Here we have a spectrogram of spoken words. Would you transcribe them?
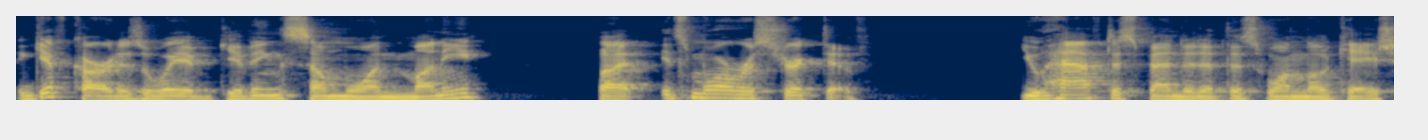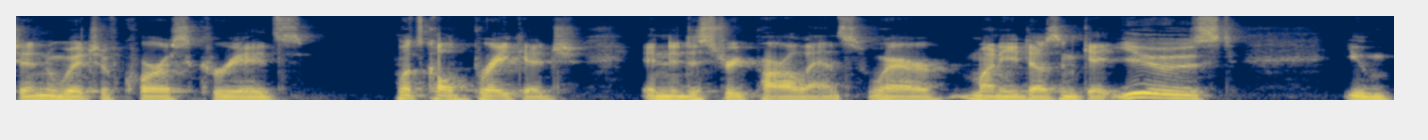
a gift card is a way of giving someone money, but it's more restrictive. You have to spend it at this one location, which of course creates what's called breakage in industry parlance, where money doesn't get used. You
